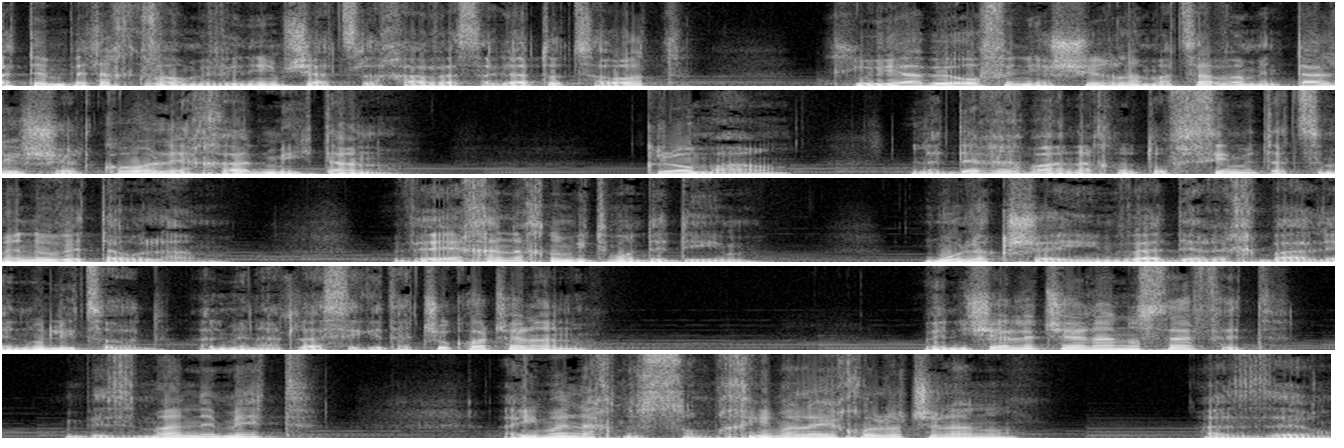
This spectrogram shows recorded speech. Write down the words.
אתם בטח כבר מבינים שהצלחה והשגת תוצאות תלויה באופן ישיר למצב המנטלי של כל אחד מאיתנו. כלומר, לדרך בה אנחנו תופסים את עצמנו ואת העולם, ואיך אנחנו מתמודדים מול הקשיים והדרך בה עלינו לצעוד על מנת להשיג את התשוקות שלנו. ונשאלת שאלה נוספת, בזמן אמת, האם אנחנו סומכים על היכולות שלנו? אז זהו,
